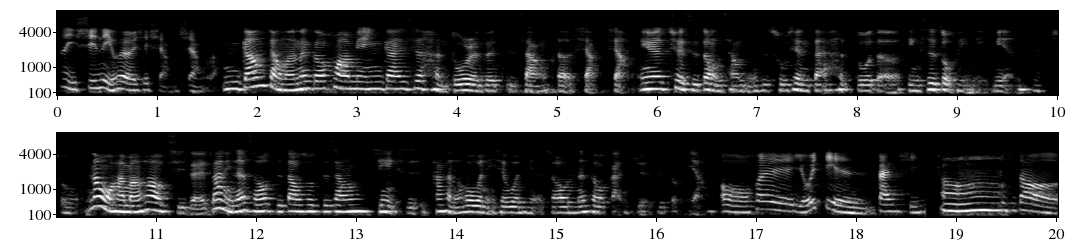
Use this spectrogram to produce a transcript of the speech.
自己心里会有一些想象了。你刚刚讲的那个画面，应该是很多人对智商的想象，因为确实这种场景是出现在很多的影视作品里面。没错。那我还蛮好奇的，那你那时候知道说智商心理师他可能会问你一些问题的。时候，你那时候感觉是怎么样？哦，会有一点担心哦，不知道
